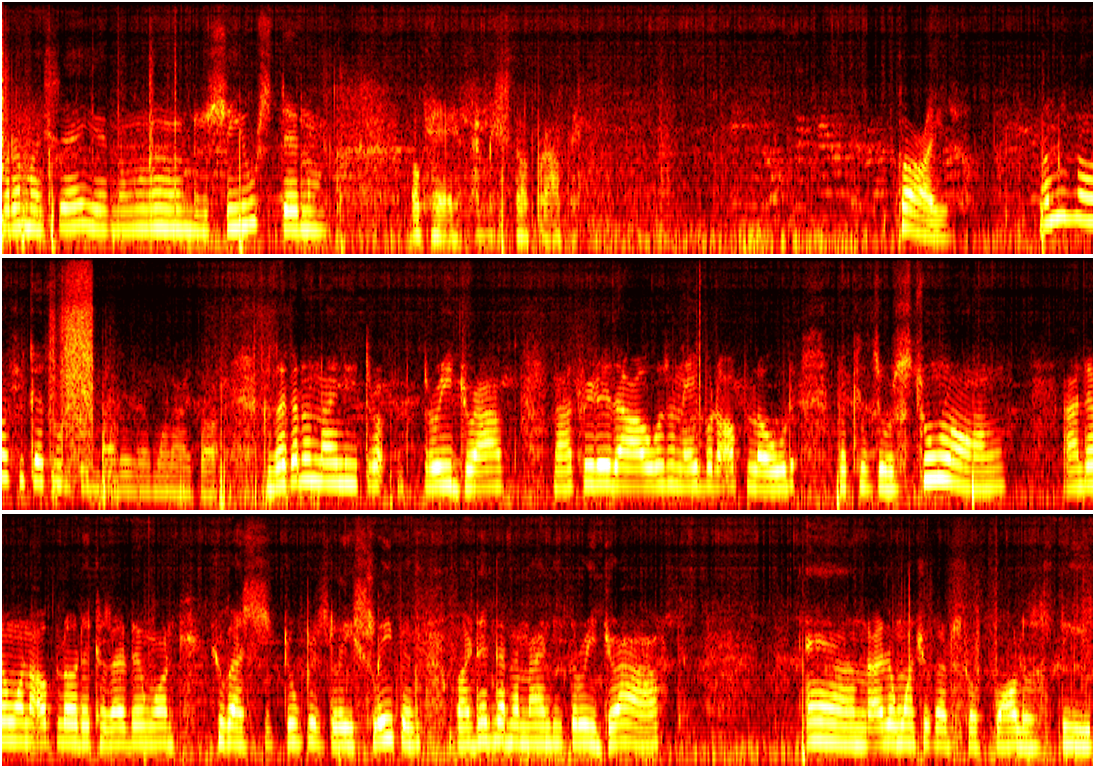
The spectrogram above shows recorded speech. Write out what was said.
What am I saying? Just Houston. Okay, let me stop rapping. Guys, let me know if you get something better than what I got. Because I got a 93 draft last video that I wasn't able to upload because it was too long. I didn't want to upload it because I didn't want you guys stupidly sleeping. But I did get a 93 draft. And I didn't want you guys to fall asleep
